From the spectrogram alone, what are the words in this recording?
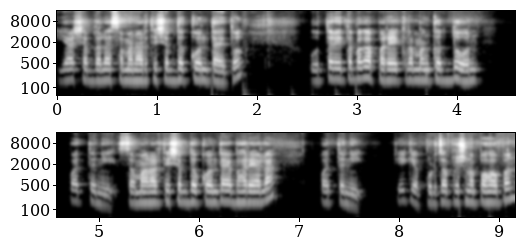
या शब्दाला समानार्थी शब्द कोणता येतो? उत्तर येतं बघा. पर्याय क्रमांक दोन पत्नी. समानार्थी शब्द कोणता आहे भार्याला? पत्नी. ठीक आहे. पुढचा प्रश्न पाहू आपण.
